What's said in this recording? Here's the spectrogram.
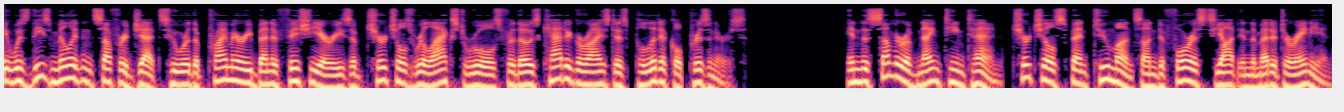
It was these militant suffragettes who were the primary beneficiaries of Churchill's relaxed rules for those categorized as political prisoners. In the summer of 1910, Churchill spent two months on De Forest's yacht in the Mediterranean.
